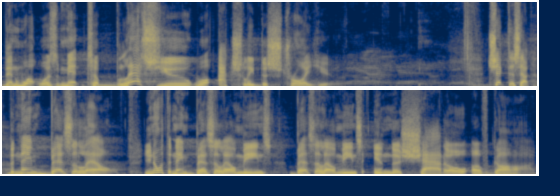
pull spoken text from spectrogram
then what was meant to bless you will actually destroy you. Check this out the name Bezalel. You know what the name Bezalel means? Bezalel means in the shadow of God.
